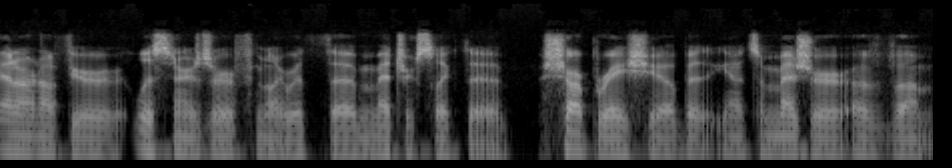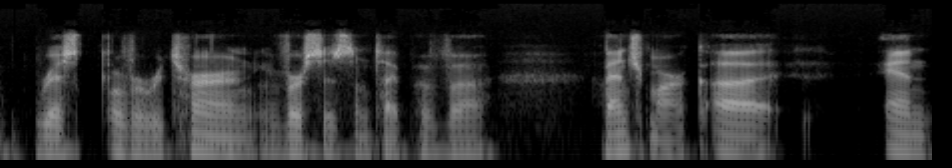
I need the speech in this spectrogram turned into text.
I don't know if your listeners are familiar with metrics like the Sharpe ratio, but you know it's a measure of um, risk over return versus some type of uh, benchmark, uh, and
